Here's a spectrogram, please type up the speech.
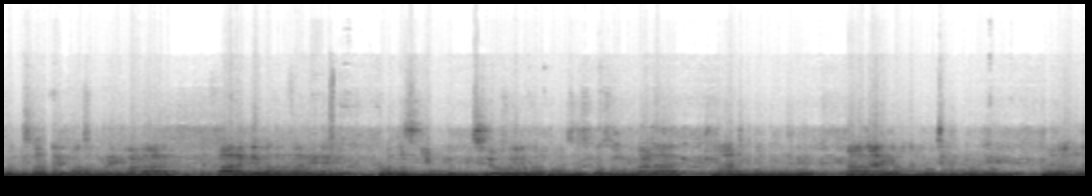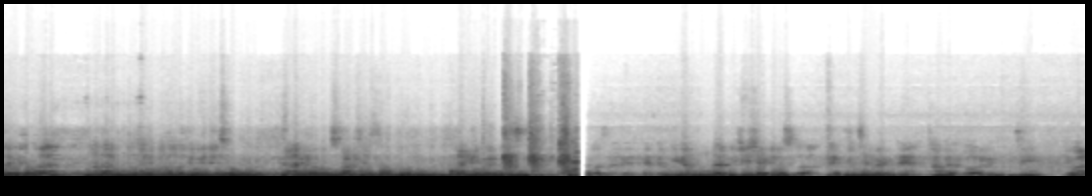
పోలీసులు అందరి కోసం కూడా ఇవాళ ఆరోగ్య భద్రత అనే కొత్త స్కీమ్ ఎక్స్క్లూజివ్లీ ఫర్ పోలీసెస్ కోసం ఇవాళ లాంచింగ్ జరుగుతుంది. ఆ కార్యక్రమానికి వచ్చేసినటువంటి ప్రజలందరికీ కూడా నా తరఫున ధన్యవాదాలు తెలియజేసుకుంటూ కార్యక్రమం స్టార్ట్ చేస్తాను కోరుకుంటున్నాను. థ్యాంక్ యూ వెరీ మచ్ మీ అందరి బిజీ షెడ్యూల్స్లో నేను పిలిచిన వెంటనే నా మీద గౌరవించి ఇవాళ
